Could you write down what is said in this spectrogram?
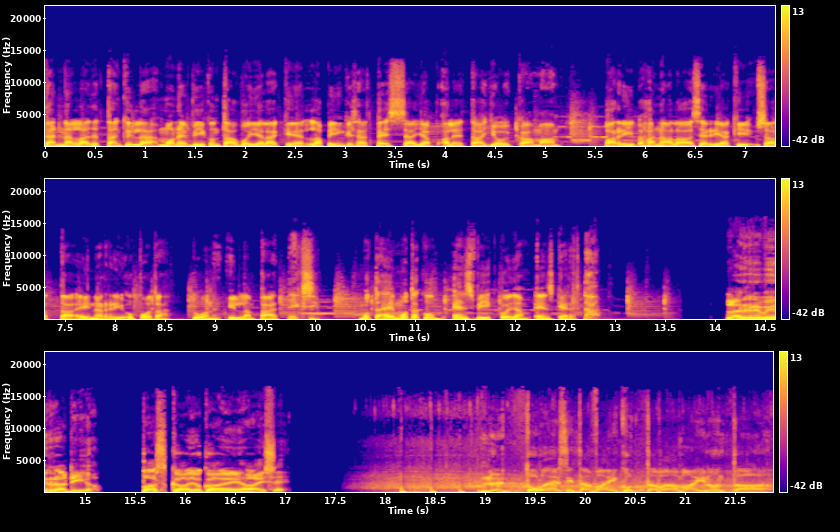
Tänään laitetaan kyllä monen viikon tauon jälkeen Lapin kesät pessään ja aletaan joikkaamaan. Pari hanalaaseriakin saattaa Einari upota tuon illan päätteeksi. Mutta ei muuta kuin ensi viikko ja ensi kertaa. Lärvi Radio. Paskaa, joka ei haise. Nyt tulee sitä vaikuttavaa mainontaa.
